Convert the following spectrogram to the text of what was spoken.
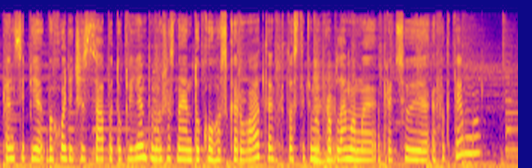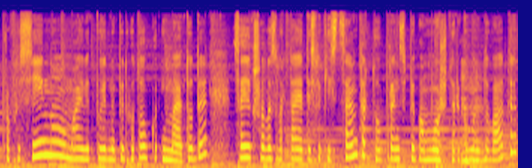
принципі, виходячи з запиту клієнта, ми вже знаємо до кого скерувати, хто з такими uh-huh. проблемами працює ефективно професійно, має відповідну підготовку і методи. Це якщо ви звертаєтесь в якийсь центр, то в принципі вам можуть рекомендувати.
